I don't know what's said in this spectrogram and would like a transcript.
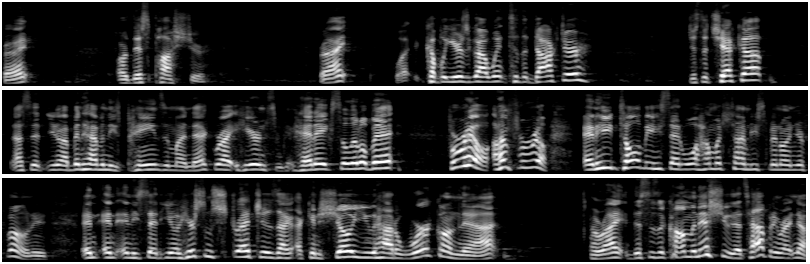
Right? Or this posture. Right? What, a couple years ago I went to the doctor just a checkup and I said, You know, I've been having these pains in my neck right here and some headaches a little bit. For real, I'm for real. And he told me, he said, Well, how much time do you spend on your phone? And, and, and he said, You know, here's some stretches. I, I can show you how to work on that. All right, this is a common issue that's happening right now.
